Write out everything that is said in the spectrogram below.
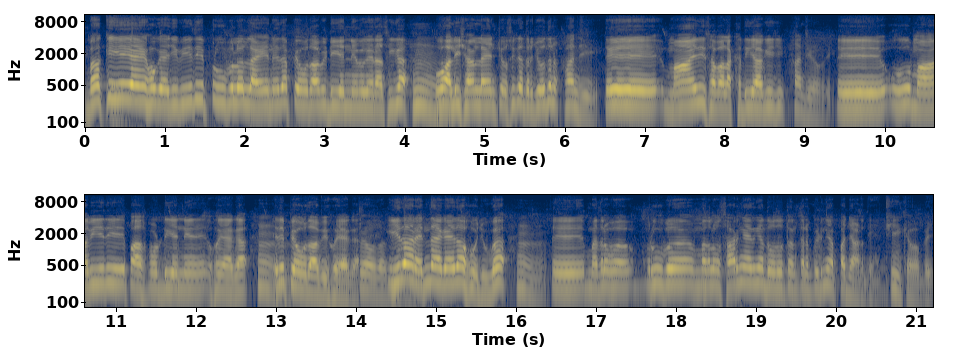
ਬਾਕੀ ਇਹ ਐ ਹੋ ਗਿਆ ਜੀ ਵੀ ਇਹਦੀ ਅਪਰੂਵਲ ਲਾਈਨ ਇਹਦਾ ਪਿਓ ਦਾ ਵੀ ਡੀਐਨਏ ਵਗੈਰਾ ਸੀਗਾ ਉਹ ਆਲੀਸ਼ਾਨ ਲਾਈਨ ਚੋਂ ਸੀਗਾ ਦਰਜੋਧਨ। ਹਾਂਜੀ। ਤੇ ਮਾਂ ਇਹਦੀ ਸਵਾ ਲੱਖ ਦੀ ਆ ਗਈ ਜੀ। ਹਾਂਜੀ ਬਾਬਾ ਜੀ ਤੇ ਉਹ ਮਾਂ ਵੀ ਇਹਦੀ ਪਾਸਪੋਰਟ ਡੀਐਨਏ ਹੋਇਆਗਾ ਇਹਦੇ ਪਿਓ ਦਾ ਵੀ ਹੋਇਆਗਾ। ਇਹਦਾ ਰਹਿੰਦਾ ਹੈਗਾ ਇਹਦਾ ਹੋ ਜਾਊਗਾ। ਤੇ ਮਤਲਬ ਪ੍ਰੂਵ ਮਤਲਬ ਸਾਰੀਆਂ ਇਹਦੀਆਂ ਦੋ ਦੋ ਤਿੰਨ ਤਿੰਨ ਪੀੜ੍ਹੀਆਂ ਆਪਾਂ ਜਾਣਦੇ ਹਾਂ ਠੀਕ ਹੈ ਬਾਬਾ ਜੀ।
